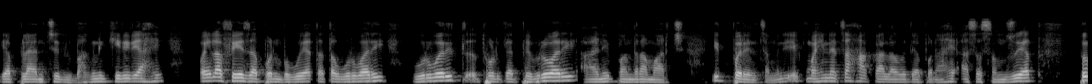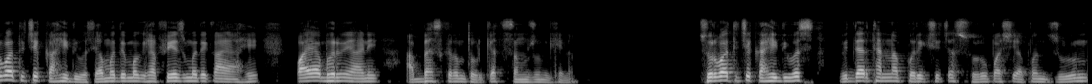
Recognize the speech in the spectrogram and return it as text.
या प्लॅनची विभागणी केलेली आहे. पहिला फेज आपण बघूयात. आता उर्वारी उर्वरित थोडक्यात फेब्रुवारी आणि 15 मार्च इथपर्यंतचा म्हणजे एक महिन्याचा हा कालावधी आपण आहे असं समजूयात. सुरुवातीचे काही दिवस यामध्ये मग ह्या फेजमध्ये काय आहे, पायाभरणी आणि अभ्यासक्रम थोडक्यात समजून घेणं. सुरुवातीचे काही दिवस विद्यार्थ्यांना परीक्षेच्या स्वरूपाशी आपण जुळून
